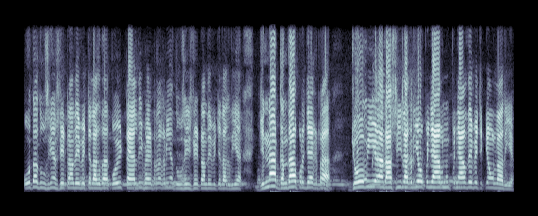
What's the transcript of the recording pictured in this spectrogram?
ਉਹ ਤਾਂ ਦੂਸਰੀਆਂ ਸਟੇਟਾਂ ਦੇ ਵਿੱਚ ਲੱਗਦਾ। ਕੋਈ ਟਾਇਲ ਦੀ ਫੈਕਟਰੀ ਲੱਗਣੀ ਆ, ਦੂਸਰੀ ਸਟੇਟਾਂ ਦੇ ਵਿੱਚ ਲੱਗਦੀ ਆ। ਜਿੰਨਾ ਗੰਦਾ ਪ੍ਰੋਜੈਕਟ ਆ, ਜੋ ਵੀ ਇੰਡਸਟਰੀ ਲੱਗ ਰਹੀ ਆ, ਉਹ ਪੰਜਾਬ ਨੂੰ ਪੰਜਾਬ ਦੇ ਵਿੱਚ ਕਿਉਂ ਲਾ ਰਹੀ ਹੈ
